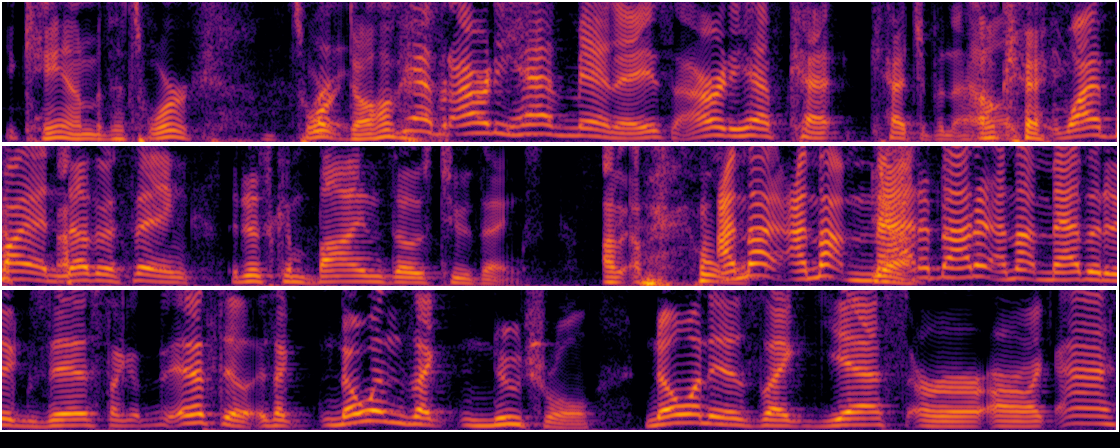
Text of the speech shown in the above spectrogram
You can, but that's work. It's work, dog. Yeah, but I already have mayonnaise. I already have ke- ketchup in the house. Okay. Why buy another thing that just combines those two things? I'm not. I'm not mad Yeah. about it. I'm not mad that it exists. Like that's still. It's like no one's like neutral. No one is like yes or or like eh.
